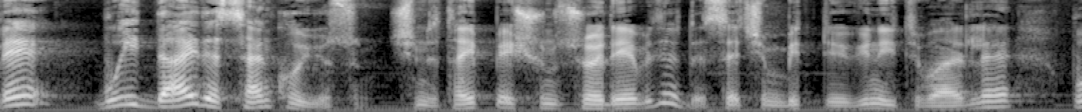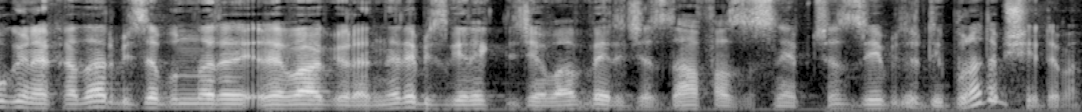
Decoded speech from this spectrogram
Ve bu iddiayı da sen koyuyorsun. Şimdi Tayyip Bey şunu söyleyebilirdi. Seçim bittiği gün itibariyle bugüne kadar bize bunları reva görenlere biz gerekli cevap vereceğiz. Daha fazlasını yapacağız diyebilirdi. Buna da bir şey demem.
